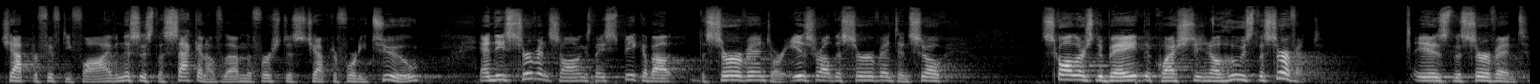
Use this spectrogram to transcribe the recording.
chapter 55. And this is the second of them. The first is chapter 42. And these servant songs, they speak about the servant or Israel the servant. And so scholars debate the question, you know, who's the servant? Is the servant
